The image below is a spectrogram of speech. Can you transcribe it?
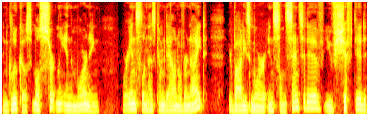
and glucose. Most certainly in the morning where insulin has come down overnight your body's more insulin sensitive. You've shifted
